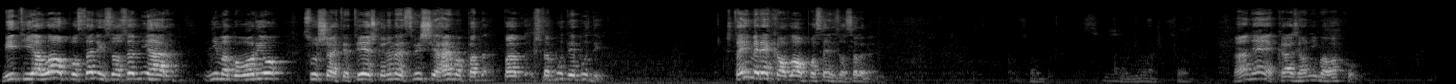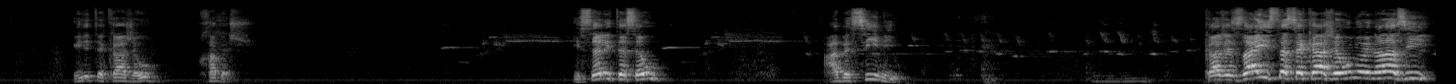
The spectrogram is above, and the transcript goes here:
Niti je Allah poslanik sa osam njima govorio, slušajte, teško, ne mene više, hajmo, pa, pa šta bude, bude. Šta im je rekao Allah poslanik sa osam A ne, kaže on ima ovako. Idite, kaže, u Habeš. I selite se u Abesiniju. Kaže, zaista se, kaže, u njoj nalazi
